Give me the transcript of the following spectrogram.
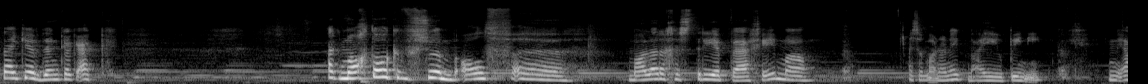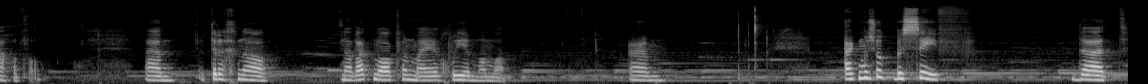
partykeer dink ek ek ek mag dalk so half uh mallerige streep weg hê, maar is maar nou net my opinie in elk geval. Ehm um, terug na na wat maak van my 'n goeie mamma. Ehm um, ek moes ook besef dat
